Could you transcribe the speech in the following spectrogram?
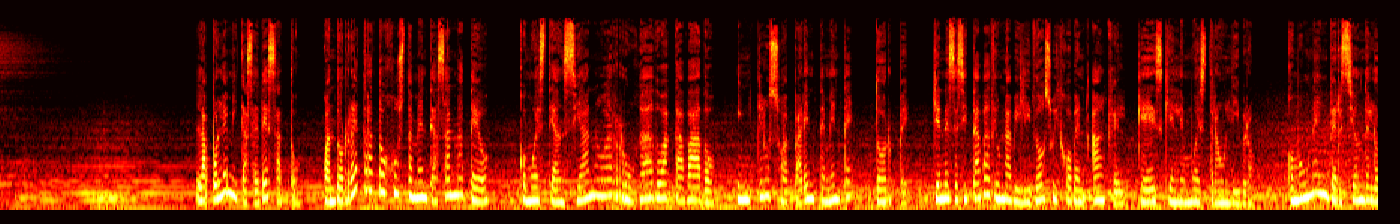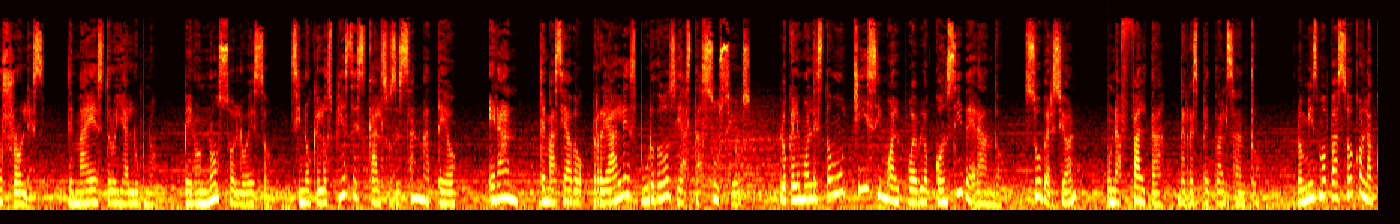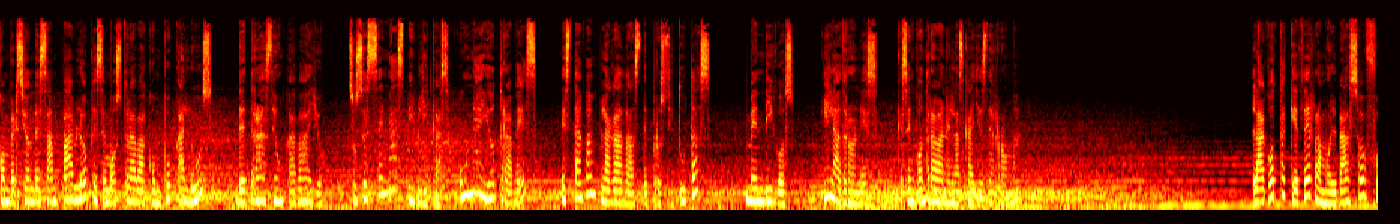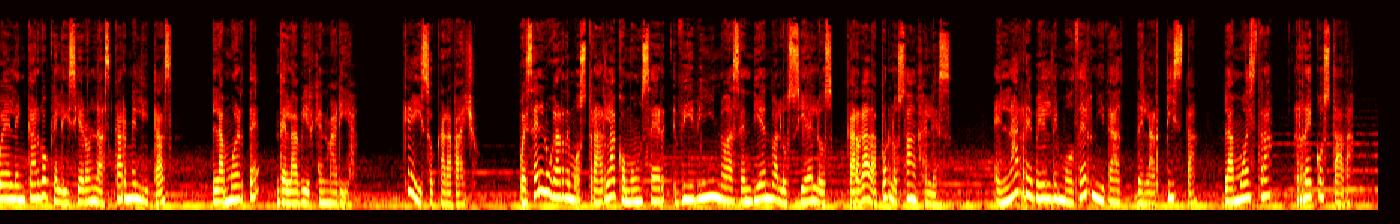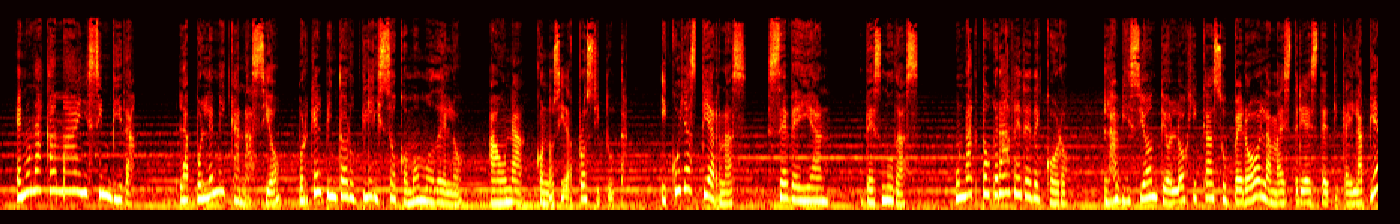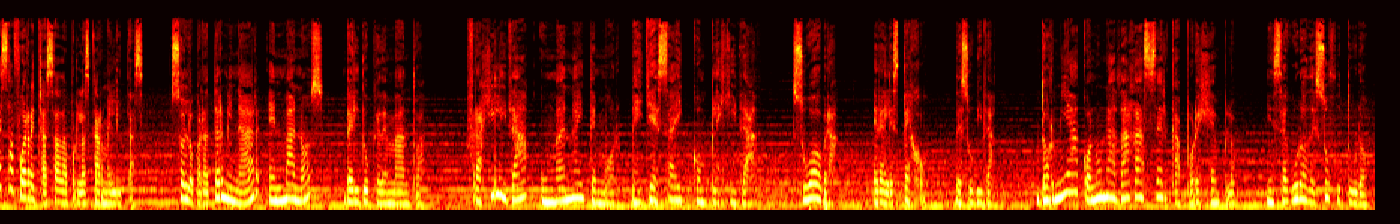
La polémica se desató cuando retrató justamente a San Mateo como este anciano arrugado, acabado, incluso aparentemente torpe, quien necesitaba de un habilidoso y joven ángel que es quien le muestra un libro, como una inversión de los roles maestro y alumno. Pero no solo eso, sino que los pies descalzos de San Mateo eran demasiado reales, burdos y hasta sucios, lo que le molestó muchísimo al pueblo considerando su versión una falta de respeto al santo. Lo mismo pasó con la conversión de San Pablo, que se mostraba con poca luz detrás de un caballo. Sus escenas bíblicas, una y otra vez, estaban plagadas de prostitutas, mendigos y ladrones que se encontraban en las calles de Roma. La gota que derramó el vaso fue el encargo que le hicieron las carmelitas, la muerte de la Virgen María. ¿Qué hizo Caravaggio? pues en lugar de mostrarla como un ser divino ascendiendo a los cielos, cargada por los ángeles, en la rebelde modernidad del artista, la muestra recostada, en una cama y sin vida. La polémica nació porque el pintor utilizó como modelo a una conocida prostituta y cuyas piernas se veían desnudas, un acto grave de decoro la visión teológica superó la maestría estética y la pieza fue rechazada por las carmelitas, solo para terminar en manos del duque de Mantua. Fragilidad humana y temor, belleza y complejidad. Su obra era el espejo de su vida. Dormía con una daga cerca, por ejemplo, inseguro de su futuro,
